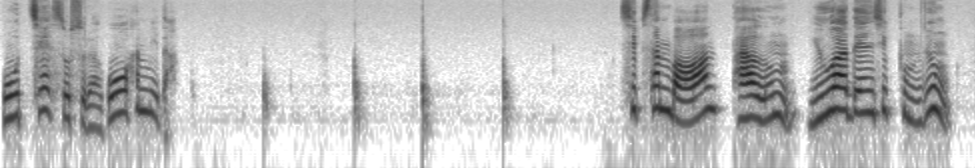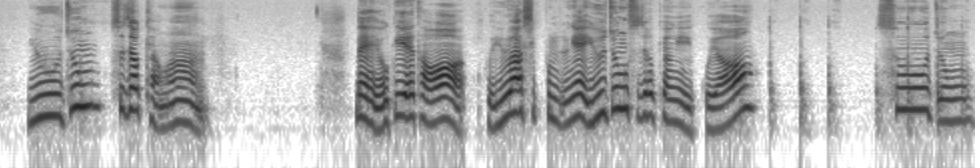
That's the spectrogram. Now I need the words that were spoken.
모체 소스라고 합니다. 13번 다음 유화된 식품 중 유중 수적형은 네 여기에서 그 유화식품 중에 유중 수적형이 있고요. 수중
